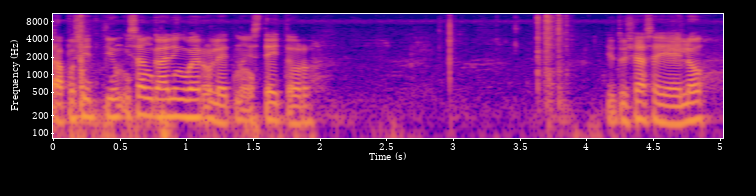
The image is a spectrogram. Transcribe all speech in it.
Tapos yung isang galing wire ulit ng stator. Dito siya sa yellow.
